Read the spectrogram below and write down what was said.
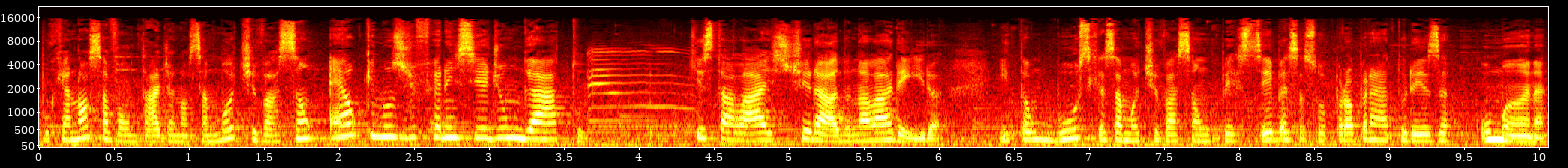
Porque a nossa vontade, a nossa motivação é o que nos diferencia de um gato que está lá estirado na lareira. Então busque essa motivação, perceba essa sua própria natureza humana,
